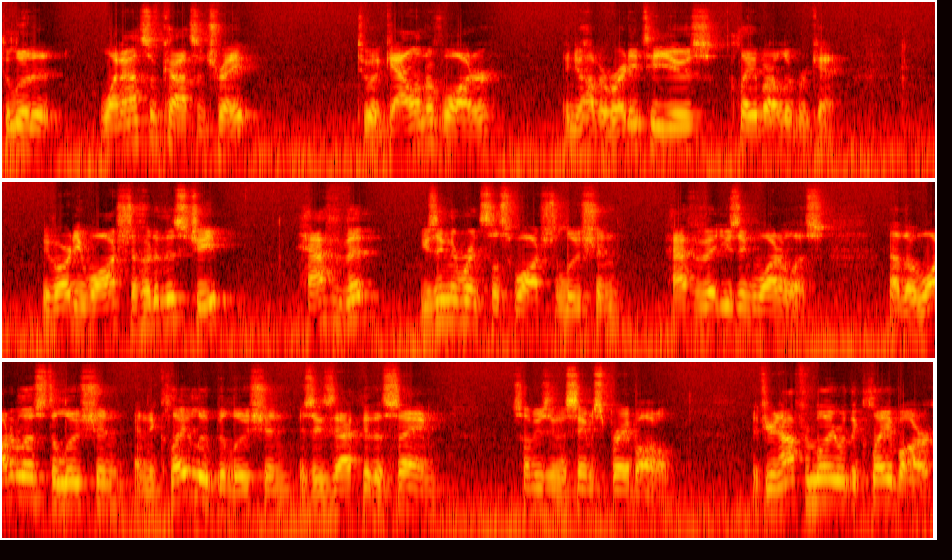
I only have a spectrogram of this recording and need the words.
Dilute it one ounce of concentrate to a gallon of water and you'll have a ready to use clay bar lubricant. We've already washed the hood of this Jeep, half of it using the rinseless wash solution, half of it using waterless. Now the waterless dilution and the clay lube dilution is exactly the same, so I'm using the same spray bottle. If you're not familiar with the clay bar,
